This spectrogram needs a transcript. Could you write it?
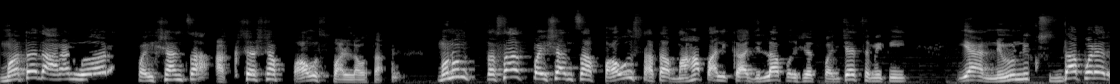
मतदारांवर पैशांचा अक्षरशः पाऊस पाडला होता. म्हणून तसाच पैशांचा पाऊस आता महापालिका जिल्हा परिषद पंचायत समिती या निवडणूक सुद्धा पडेल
